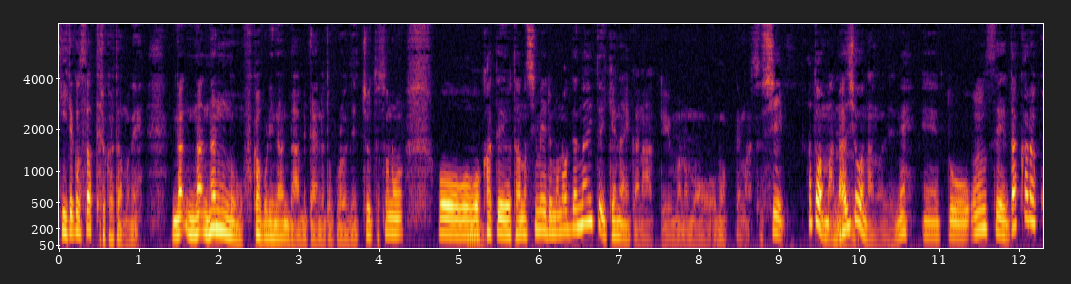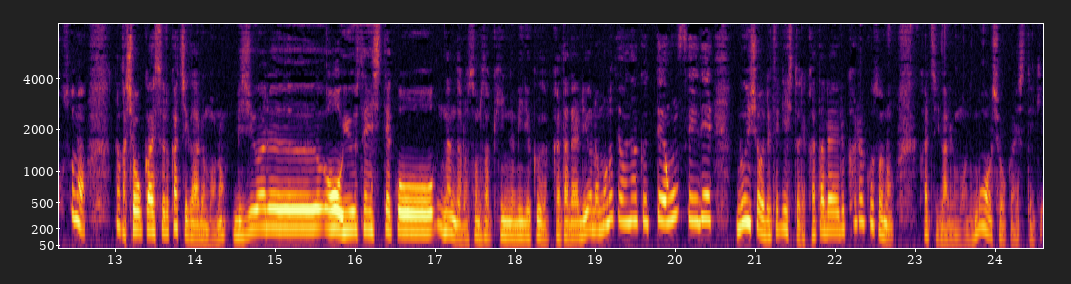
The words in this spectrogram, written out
聞いてくださってる方もね、な、な、何の深掘りなんだみたいなところで、ちょっとその、お過程を楽しめるものでないといけないかなっていうものも思ってますし、あとはまあラジオなのでね、えっ、と、音声だからこその、なんか紹介する価値があるもの、ビジュアルを優先してこう、なんだろう、その作品の魅力が語られるようなものではなくて、音声で、文章でテキストで語られるからこその価値があるものも紹介していき、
